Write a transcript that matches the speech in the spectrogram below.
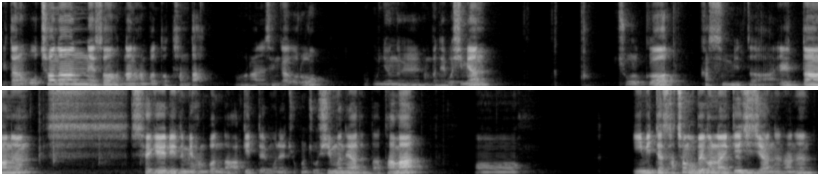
일단은 5천원에서 나는 한번 더 탄다 어, 라는 생각으로 운영을 한번 해보시면 좋을 것 같습니다. 일단은 세계 리듬이 한번 나왔기 때문에 조금 조심은 해야 된다. 다만 어, 이 밑에 4,500원 라인 깨지지 않는 한은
